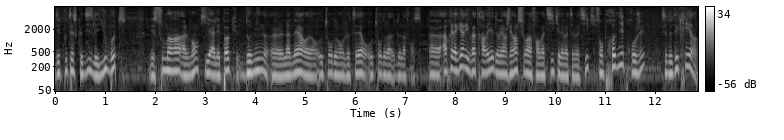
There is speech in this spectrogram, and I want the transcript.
d'écouter ce que disent les U-boats, les sous-marins allemands qui à l'époque dominent la mer autour de l'Angleterre, autour de la, France. après la guerre, il va travailler de manière générale sur l'informatique et les mathématiques. Son premier projet, c'est de décrire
